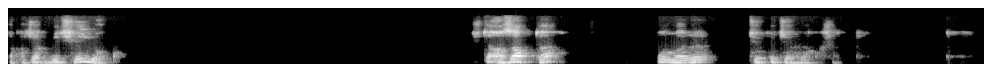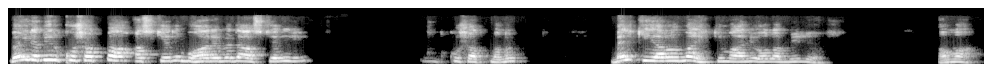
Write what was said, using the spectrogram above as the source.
Yapacak bir şey yok. İşte azap da onları çepeçevre kuşattı. Böyle bir kuşatma askeri muharebede askeri kuşatmanın belki yarılma ihtimali olabilir. Ama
